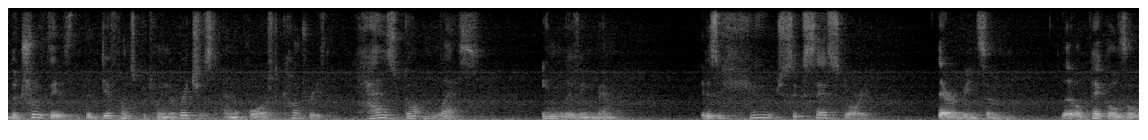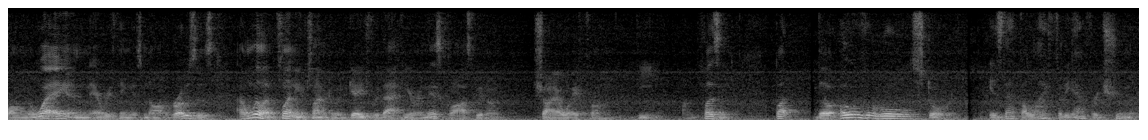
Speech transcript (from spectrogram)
The truth is that the difference between the richest and the poorest countries has gotten less in living memory. It is a huge success story. There have been some little pickles along the way and everything is not roses. And we'll have plenty of time to engage with that here in this class. We don't shy away from the unpleasant. But the overall story is that the life of the average human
